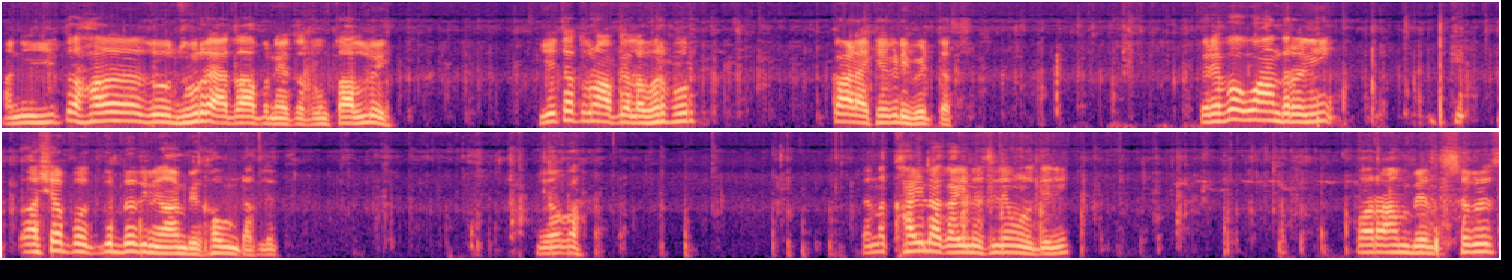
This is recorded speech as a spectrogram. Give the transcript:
आणि इथं हा जो झुर आहे आता आपण याच्यातून चाललो आहे याच्यातून आपल्याला भरपूर काळ्या खेकडी भेटतात. तर हे बघ वांदरांनी अशा पद्धतीने आंबे खाऊन टाकलेत. या बघा. त्यांना खायला काही नसल्यामुळे त्यांनी फार आंबे सगळेच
